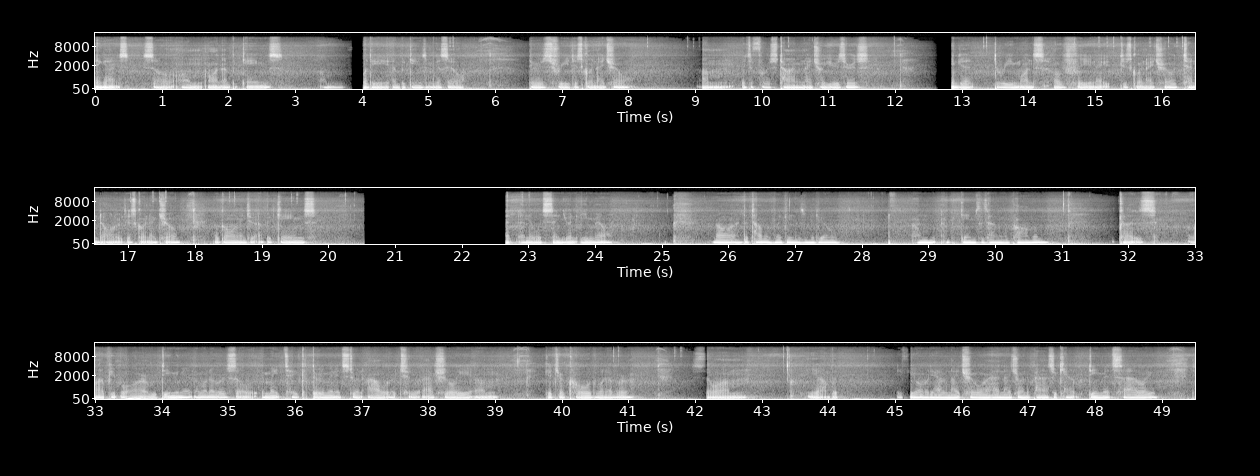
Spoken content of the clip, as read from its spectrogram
Hey guys, so um on Epic Games, um for the Epic Games Mega Sale, there's free Discord Nitro. Um, it's the first time Nitro users can get three months of free night Discord Nitro, ten dollar Discord Nitro, by going into Epic Games, and it would send you an email. Now, at the time of making this video, Epic Games is having a problem because a lot of people are redeeming it and whatever, so it might take 30 minutes to an hour to actually um, get your code, whatever. So, um, yeah, but if you already have a Nitro or had Nitro in the past, you can't redeem it, sadly.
